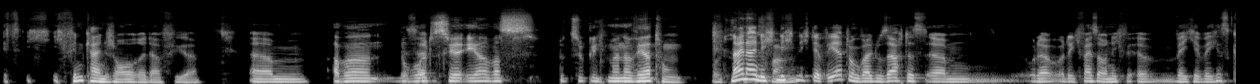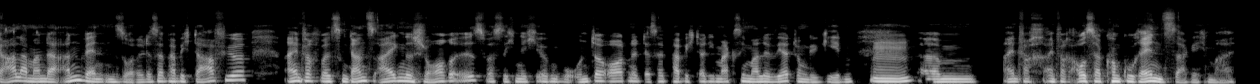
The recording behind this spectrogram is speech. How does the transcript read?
ich, ich finde kein Genre dafür. Ähm, aber du Deshalb wolltest ja eher was bezüglich meiner Wertung. Nein, nein, nicht, nicht, nicht der Wertung, weil du sagtest, ähm, oder, oder ich weiß auch nicht, äh, welche, welche Skala man da anwenden soll. Deshalb habe ich dafür, einfach weil es ein ganz eigenes Genre ist, was sich nicht irgendwo unterordnet, deshalb habe ich da die maximale Wertung gegeben. Mhm. Ähm, einfach, einfach außer Konkurrenz, sage ich mal.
